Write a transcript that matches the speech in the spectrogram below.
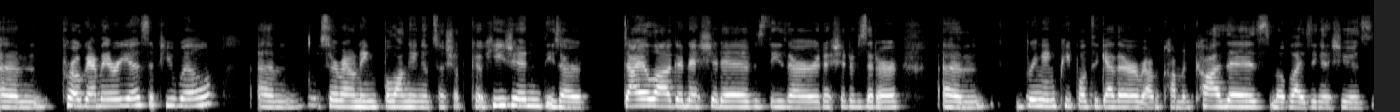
um, program areas if you will um, surrounding belonging and social cohesion. These are dialogue initiatives. These are initiatives that are um, bringing people together around common causes, mobilizing issues,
